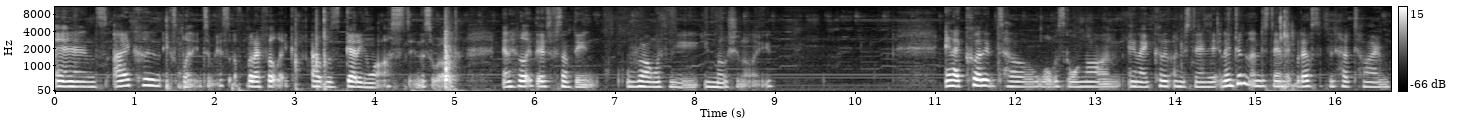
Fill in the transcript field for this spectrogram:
And I couldn't explain it to myself, but I felt like I was getting lost in this world. And I feel like there's something wrong with me emotionally and I couldn't tell what was going on and I couldn't understand it and I didn't understand it but I also didn't have time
